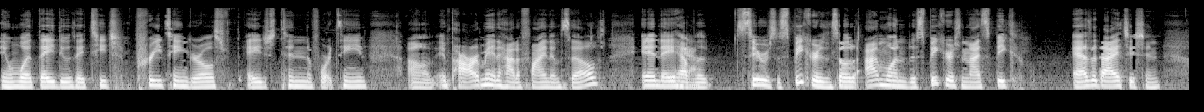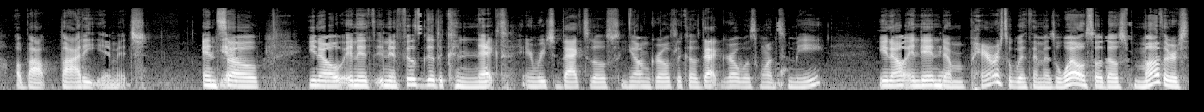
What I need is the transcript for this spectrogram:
and what they do is they teach preteen girls aged 10 to 14 um, empowerment and how to find themselves. And they have yeah. a series of speakers. And so I'm one of the speakers, and I speak as a dietitian about body image. And yeah. so, you know, and it and it feels good to connect and reach back to those young girls because that girl was once me, you know, and then yeah. their parents are with them as well. So those mothers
